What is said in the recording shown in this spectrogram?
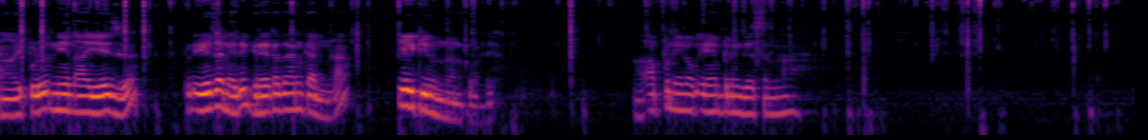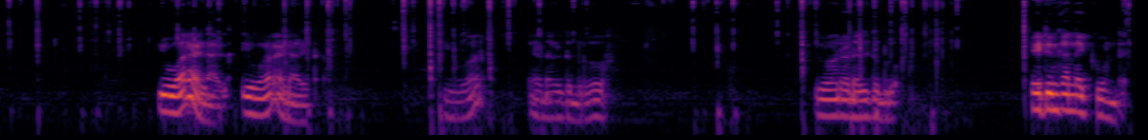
ఇప్పుడు నేను నా ఏజ్ ఇప్పుడు ఏజ్ అనేది గ్రేటర్ దాన్ కన్నా 18 ఉందనుకోండి. అప్పుడు నేను ఏం ప్రింట్ చేస్తున్నా? You are adult. You are adult. You are adult bro. You are adult bro. 18 కన్నా ఎక్కువ ఉంటాయి.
